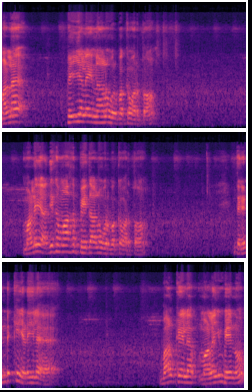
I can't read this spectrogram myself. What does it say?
மழை பெய்யலைனாலும் ஒரு பக்கம் வருத்தம். மழை அதிகமாக பெய்தாலும் ஒரு பக்கம் வருத்தம். இந்த ரெண்டுக்கும் இடையில வாழ்க்கையில் மழையும் வேணும்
